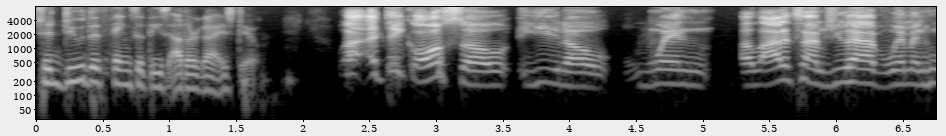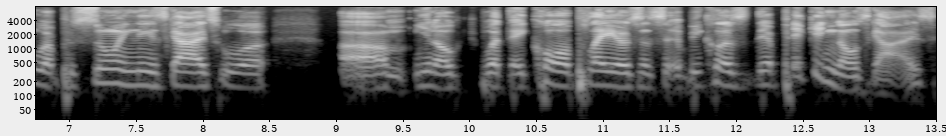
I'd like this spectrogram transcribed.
to do the things that these other guys do. Well, I think also, you know, when a lot of times you have women who are pursuing these guys who are, um, you know, what they call players, and so- because they're picking those guys,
